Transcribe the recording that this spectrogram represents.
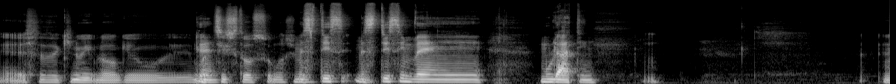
יש לזה כינויים, לא? כאילו אה, כן. מציסטוס או משהו. מסטיס, מסטיסים ומולטים. אה,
